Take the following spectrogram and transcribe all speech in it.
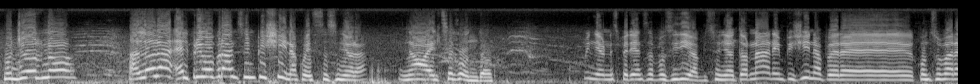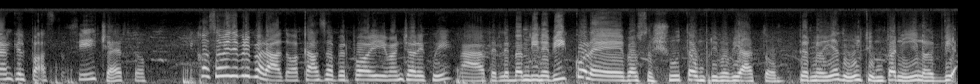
Buongiorno. Allora, è il primo pranzo in piscina questo, signora? No, è il secondo. Quindi è un'esperienza positiva, bisogna tornare in piscina per eh, consumare anche il pasto. Sì, certo. Che cosa avete preparato a casa per poi mangiare qui? Ma per le bambine piccole pasta asciutta un primo piatto, per noi adulti un panino e via.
